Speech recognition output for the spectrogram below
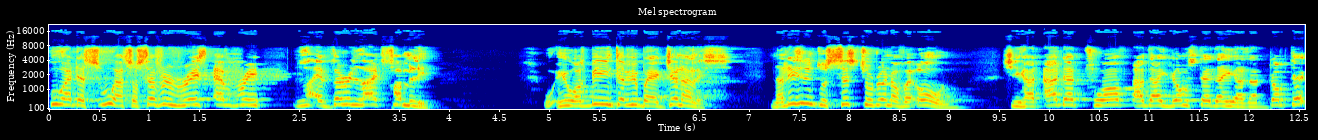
who had, a, who had successfully raised every, a very large family. He was being interviewed by a journalist. Now, listening to six children of her own, she had added 12 other youngsters that he has adopted,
